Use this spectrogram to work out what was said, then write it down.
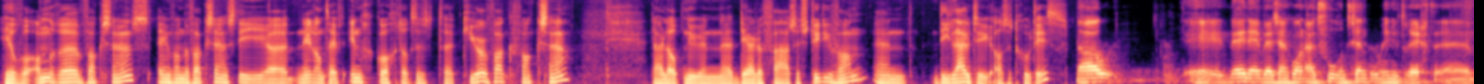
heel veel andere vaccins. Een van de vaccins die uh, Nederland heeft ingekocht, dat is het uh, CureVac-vaccin. Daar loopt nu een derde fase studie van. En die luidt u als het goed is. Nou, nee, nee, wij zijn gewoon uitvoerend centrum in Utrecht. Ehm,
